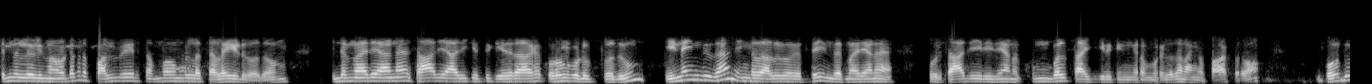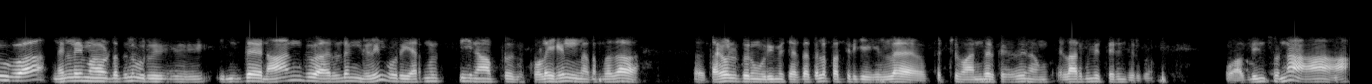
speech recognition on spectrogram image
திருநெல்வேலி மாவட்டத்தில் பல்வேறு சம்பவங்களில் தலையிடுவதும் இந்த மாதிரியான சாதி ஆதிக்கத்துக்கு எதிராக குரல் கொடுப்பதும் இணைந்து தான் எங்கள் அலுவலகத்தை இந்த மாதிரியான ஒரு சாதி ரீதியான கும்பல் தாக்கி இருக்குங்கிற முறையில் தான் நாங்கள் பார்க்குறோம். பொதுவாக நெல்லை மாவட்டத்தில் ஒரு இந்த நான்கு வருடங்களில் ஒரு இரநூத்தி நாற்பது கொலைகள் நடந்ததா தகவல் பெறும் உரிமை சட்டத்தில் பத்திரிகைகளில் பெற்று வந்திருக்கிறது நம் எல்லாருக்குமே தெரிஞ்சிருக்கும். ஓ அப்படின்னு சொன்னால் ஆ-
